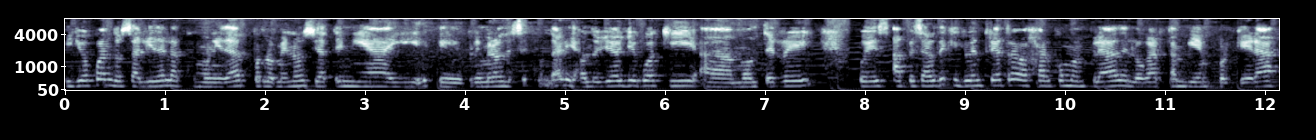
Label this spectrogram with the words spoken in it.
Y yo cuando salí de la comunidad por lo menos ya tenía ahí primero de secundaria. Cuando yo llego aquí a Monterrey, pues a pesar de que yo entré a trabajar como empleada del hogar también, porque era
